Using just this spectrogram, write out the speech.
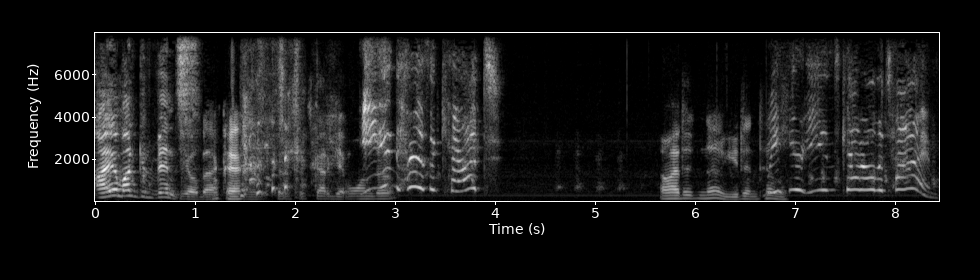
I am unconvinced. deal back Okay. in there 'cause it's got to get warmed Ian up. has a cat. Oh, I didn't know. You didn't tell We me. hear Ian's cat all the time.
